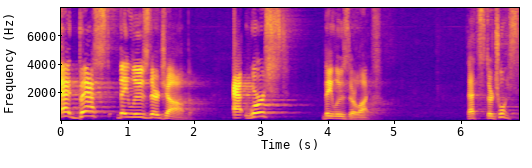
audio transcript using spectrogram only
At best, they lose their job. At worst, they lose their life. That's their choice.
